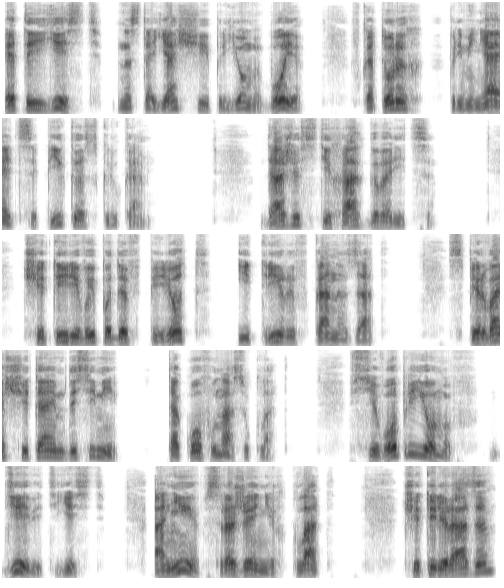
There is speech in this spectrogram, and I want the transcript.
Это и есть настоящие приемы боя, в которых применяется пика с крюками. Даже в стихах говорится «Четыре выпада вперед и три рывка назад. Сперва считаем до семи. Таков у нас уклад. Всего приемов девять есть. Они в сражениях клад. Четыре раза,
